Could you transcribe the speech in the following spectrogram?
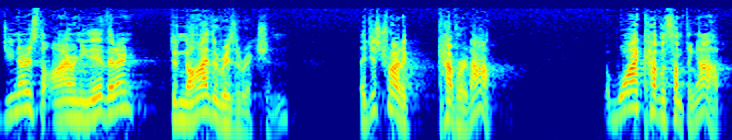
Do you notice the irony there? They don't deny the resurrection, they just try to cover it up. But Why cover something up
